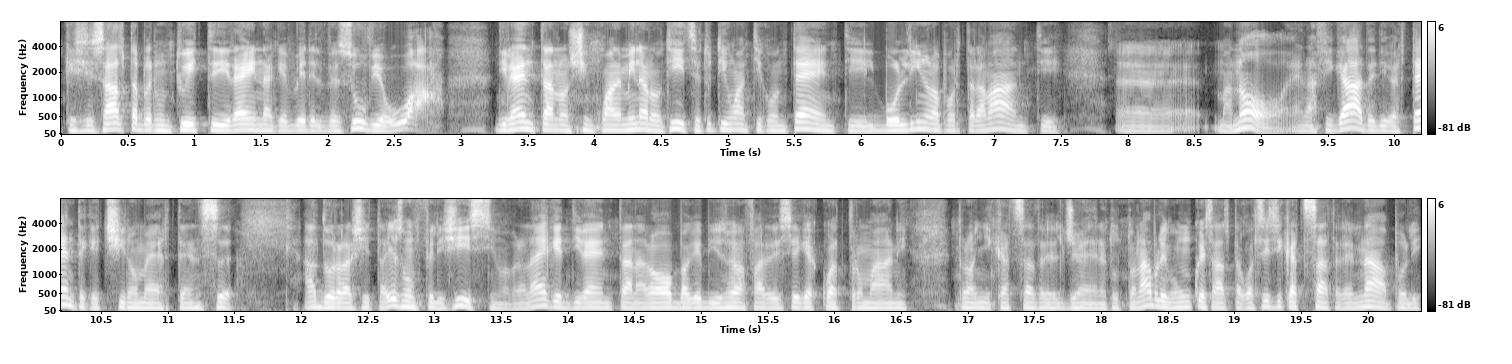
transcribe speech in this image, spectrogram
che si salta per un tweet di Reina che vede il Vesuvio, wow, diventano 50.000 notizie, tutti quanti contenti, il bollino la porta avanti. Eh, ma no, è una figata, è divertente che Cino Mertens adora la città. Io sono felicissimo, però non è che diventa una roba che bisogna fare le seghe a quattro mani per ogni cazzata del genere. Tutto Napoli comunque salta qualsiasi cazzata del Napoli,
